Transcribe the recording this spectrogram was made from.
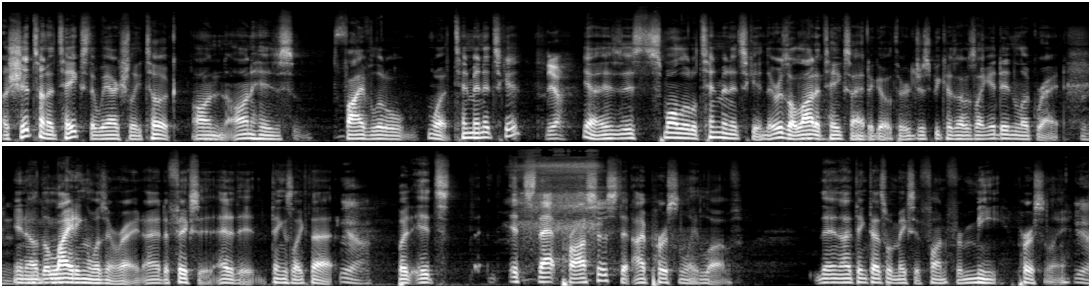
a shit ton of takes that we actually took on on his five little what ten minute skit. Yeah. Yeah, his, his small little ten minute skit. There was a lot of mm-hmm. takes I had to go through just because I was like, it didn't look right. Mm-hmm. You know, the mm-hmm. lighting wasn't right. I had to fix it, edit it, things like that Yeah. but it's it's that process that I personally love. Then I think that's what makes it fun for me personally. Yeah.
